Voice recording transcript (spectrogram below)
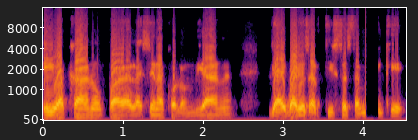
y bacano para la escena colombiana. Ya hay varios artistas también que,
